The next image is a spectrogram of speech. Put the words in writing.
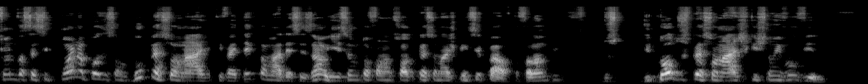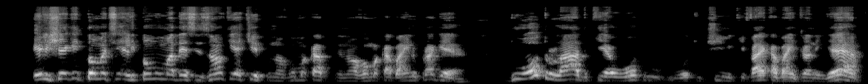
quando você se põe na posição do personagem que vai ter que tomar a decisão, e isso eu não estou falando só do personagem principal, estou falando de, de todos os personagens que estão envolvidos ele chega e toma, ele toma uma decisão que é tipo, nós vamos, nós vamos acabar indo para a guerra. Do outro lado, que é o outro, o outro time que vai acabar entrando em guerra,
